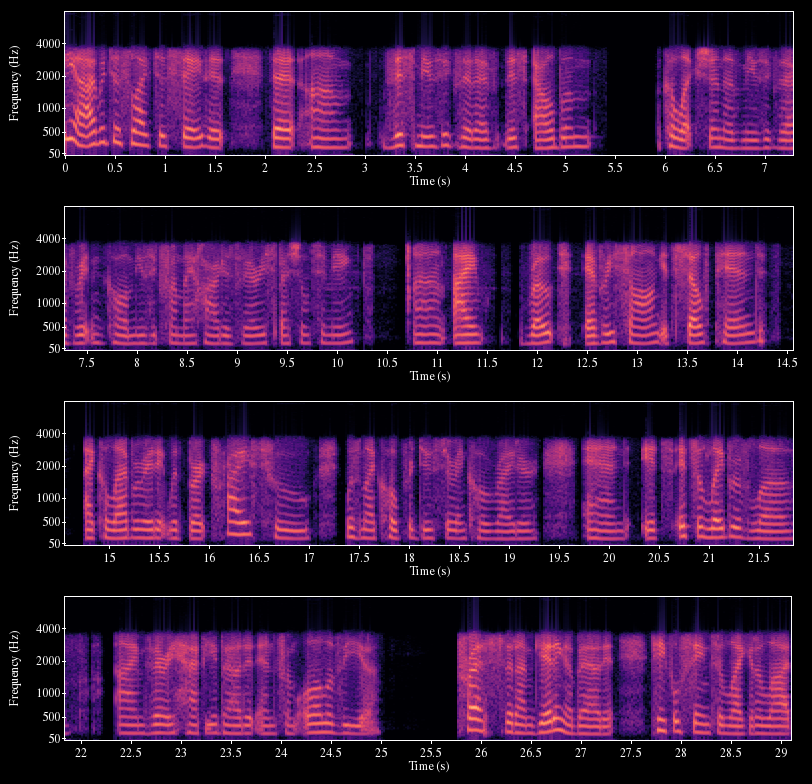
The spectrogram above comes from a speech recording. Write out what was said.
Yeah, I would just like to say that that um this music that I've this album collection of music that I've written called Music from My Heart is very special to me. Um I wrote every song. It's self-penned. I collaborated with Bert Price, who was my co-producer and co-writer, and it's it's a labor of love. I'm very happy about it, and from all of the uh, press that I'm getting about it, people seem to like it a lot.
